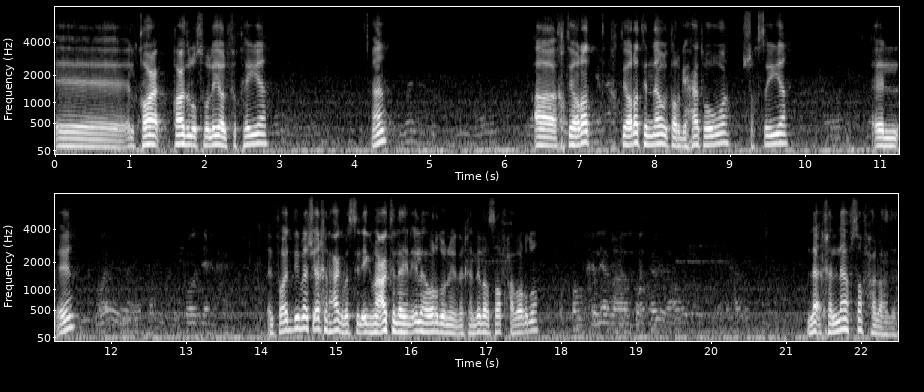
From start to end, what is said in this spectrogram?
آه القواعد الأصولية والفقهية. ها؟ آه اختيارات اختيارات النووي ترجيحاته هو الشخصية الايه الفوائد دي ماشي آخر حاجة بس الإجماعات اللي هينقلها برضه نخلي لها صفحة برضه. لا خليها في صفحة لوحدها.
